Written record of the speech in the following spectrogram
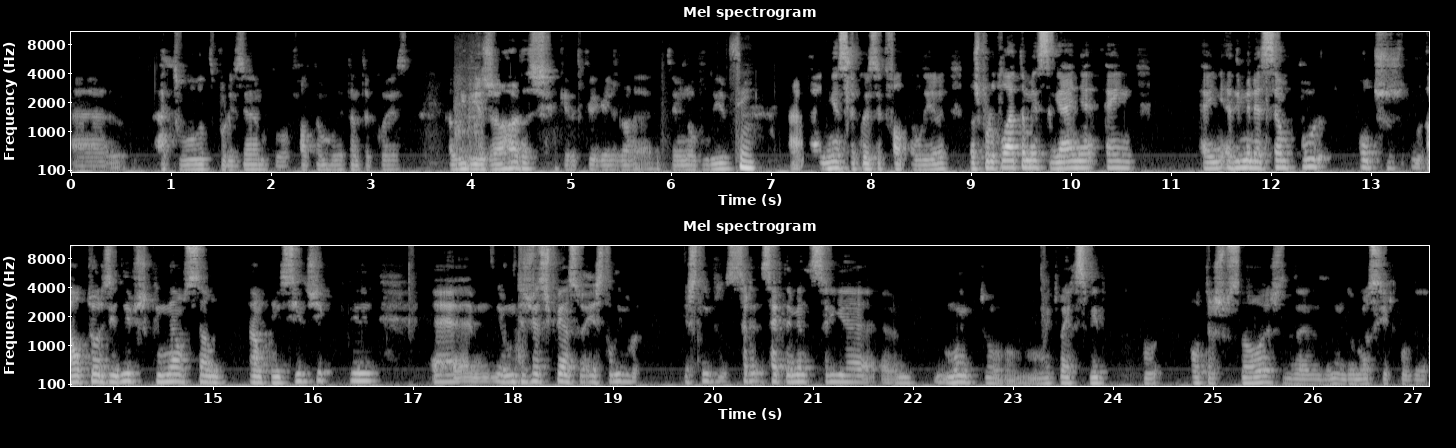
Uh, Atwood, por exemplo, falta-me ler tanta coisa. A Lídia Jorge, que agora tem um novo livro. Sim. Há, imensa coisa que falta ler, mas por outro lado também se ganha em, em admiração por outros autores e livros que não são tão conhecidos e que uh, eu muitas vezes penso, este livro, este livro certamente seria uh, muito, muito bem recebido por outras pessoas de, de, do meu círculo de,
